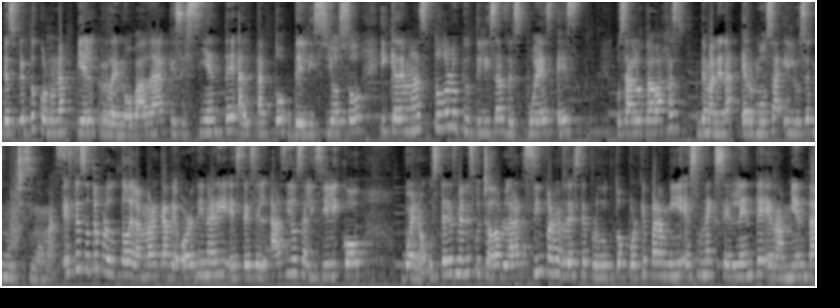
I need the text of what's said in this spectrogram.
despierto con una piel renovada que se siente al tacto delicioso y que además todo lo que utilizas después es, o sea, lo trabajas de manera hermosa y lucen muchísimo más. Este es otro producto de la marca The Ordinary, este es el ácido salicílico bueno, ustedes me han escuchado hablar sin parar de este producto porque para mí es una excelente herramienta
